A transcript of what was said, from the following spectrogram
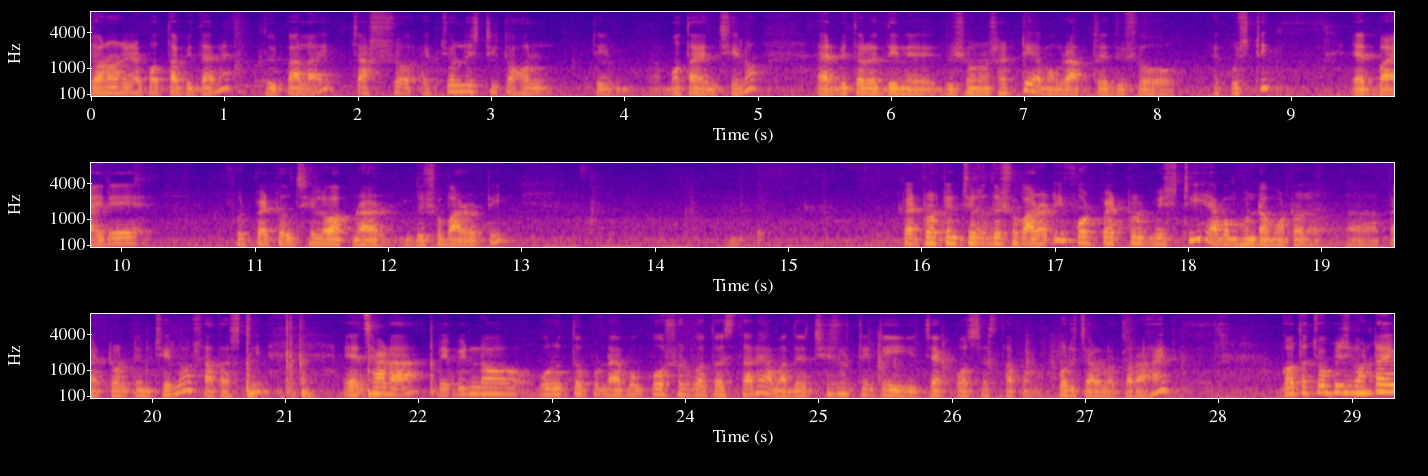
জননিরাপত্তা বিধানে দুই পালায় চারশো একচল্লিশটি টহল টিম মোতায়েন ছিল। এর ভিতরে দিনে দুশো উনষাটটি এবং রাত্রে দুশো একুশটি। এর বাইরে ফুড পেট্রোল ছিল আপনার দুশো বারোটি। পেট্রোল টিম ছিল দুশো বারোটি, ফোর্ড পেট্রোল বিশটি এবং হুন্ডা মোটর পেট্রোল টিম ছিল সাতাশটি। এছাড়া বিভিন্ন গুরুত্বপূর্ণ এবং কৌশলগত স্থানে আমাদের ছেষট্টিটি চেকপোস্ট স্থাপন পরিচালনা করা হয়। গত চব্বিশ ঘন্টায়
